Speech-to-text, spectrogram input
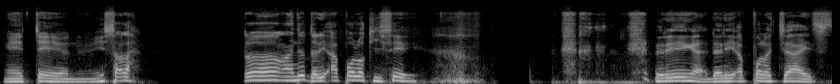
ngece. Bisa lah. Terus lanjut dari apologise. dari enggak dari apologize.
